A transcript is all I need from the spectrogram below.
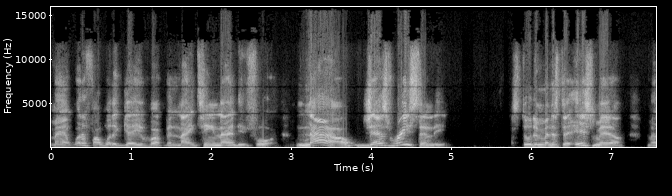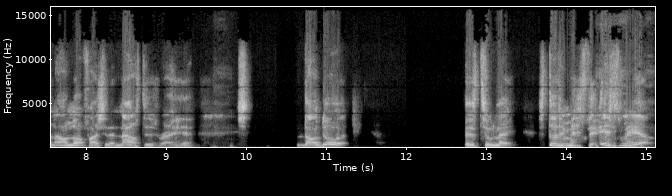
Man, what if I would have gave up in 1994? Now, just recently, student minister Ishmael, man, I don't know if I should announce this right here. Don't do it. it's too late. Student minister Ishmael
